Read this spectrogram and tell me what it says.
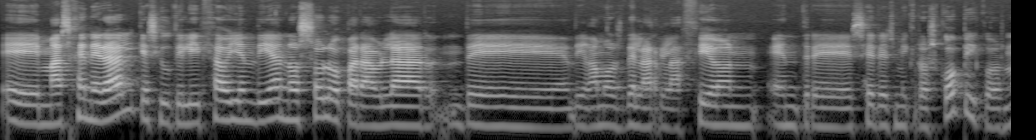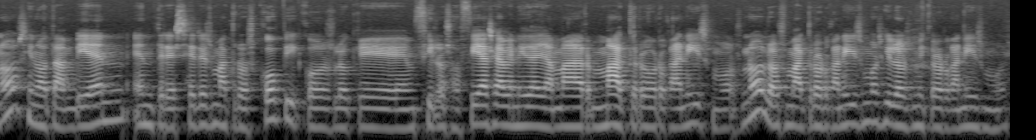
eh, más general que se utiliza hoy en día no solo para hablar de, digamos, de la relación entre seres microscópicos, ¿no? sino también entre seres macroscópicos, lo que en filosofía se ha venido a llamar macroorganismos, ¿no? los macroorganismos y los microorganismos.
